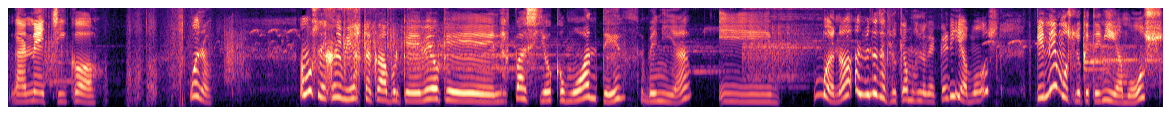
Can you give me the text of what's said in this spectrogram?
Gané, chico. Bueno, vamos a dejar el video hasta acá porque veo que el espacio, como antes, venía. Y bueno, al menos desbloqueamos lo que queríamos. Tenemos lo que teníamos.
